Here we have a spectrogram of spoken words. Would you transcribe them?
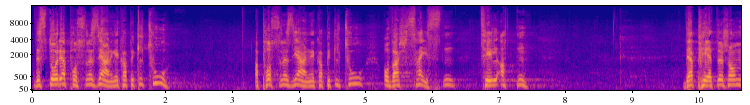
det står i Apostlenes gjerninger kapittel 2. Apostlenes gjerninger kapittel 2 og vers 16 til 18. Det er Peter som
